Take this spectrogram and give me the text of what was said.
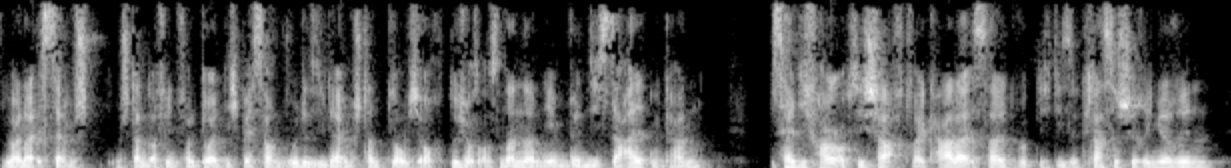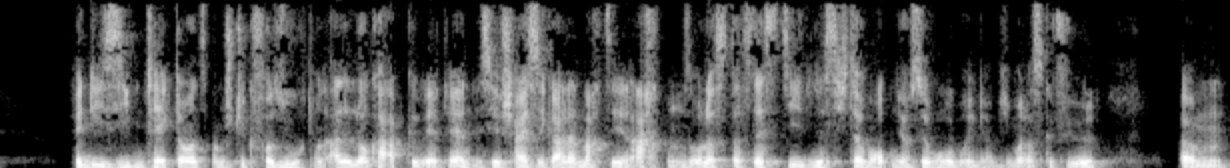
Joanna ist da im Stand auf jeden Fall deutlich besser und würde sie da im Stand, glaube ich, auch durchaus auseinandernehmen, wenn sie es da halten kann. Ist halt die Frage, ob sie es schafft, weil Carla ist halt wirklich diese klassische Ringerin, wenn die sieben Takedowns am Stück versucht und alle locker abgewehrt werden, ist ihr scheißegal, dann macht sie den achten. So, das, das lässt die, lässt sich da überhaupt nicht aus der Ruhe bringen, habe ich immer das Gefühl. Ähm,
